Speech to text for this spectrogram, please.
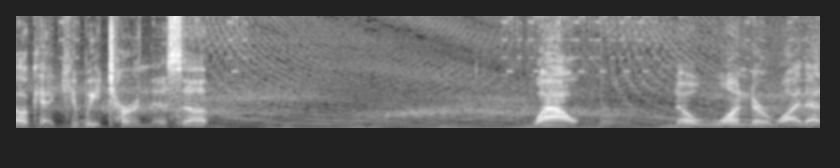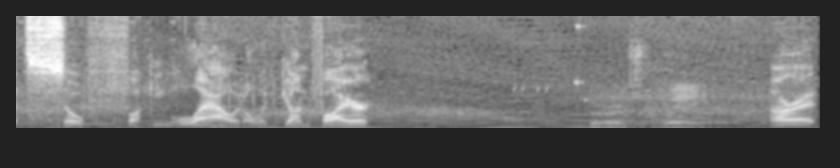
Okay, can we turn this up? Wow. No wonder why that's so fucking loud, oh, all the gunfire. Alright.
